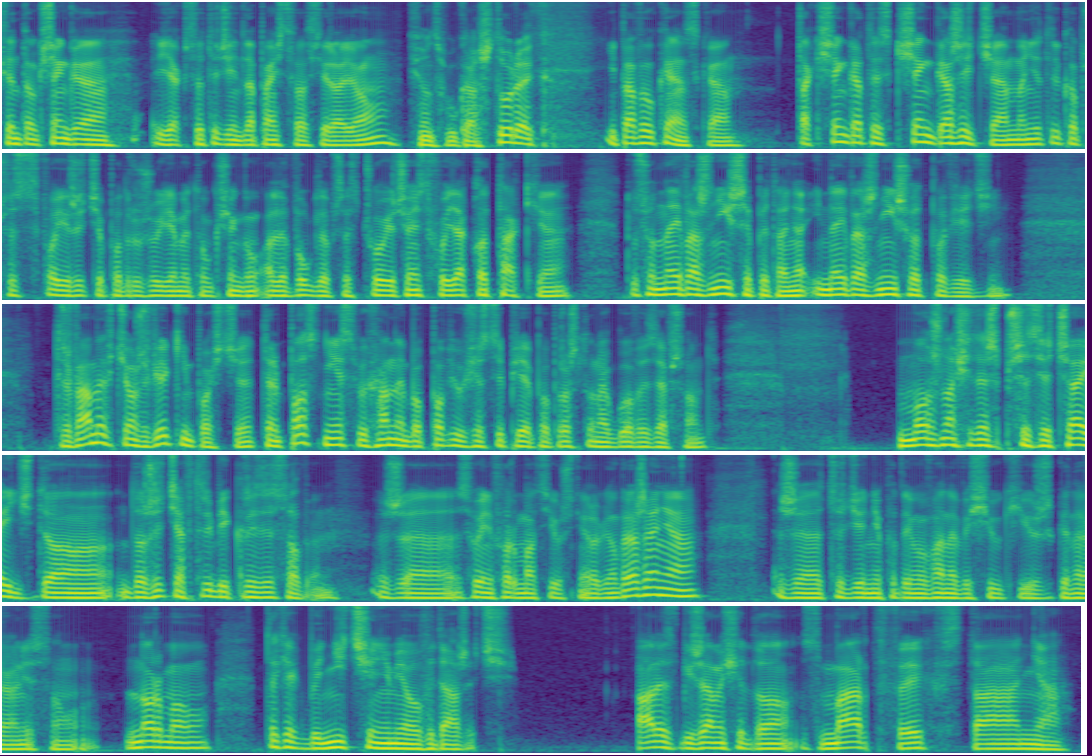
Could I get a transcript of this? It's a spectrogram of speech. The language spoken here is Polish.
Świętą Księgę jak co tydzień dla Państwa otwierają Ksiądz Łukasz Turek. i Paweł Kęska. Ta księga to jest księga życia. My nie tylko przez swoje życie podróżujemy tą księgą, ale w ogóle przez człowieczeństwo jako takie. Tu są najważniejsze pytania i najważniejsze odpowiedzi. Trwamy wciąż w Wielkim Poście. Ten post niesłychany, bo popiół się sypie po prostu na głowę zewsząd. Można się też przyzwyczaić do, do życia w trybie kryzysowym, że złe informacje już nie robią wrażenia, że codziennie podejmowane wysiłki już generalnie są normą, tak jakby nic się nie miało wydarzyć. Ale zbliżamy się do zmartwychwstania.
